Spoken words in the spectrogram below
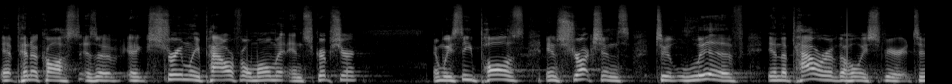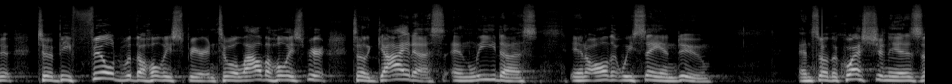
at Pentecost is an extremely powerful moment in Scripture. And we see Paul's instructions to live in the power of the Holy Spirit, to, to be filled with the Holy Spirit, and to allow the Holy Spirit to guide us and lead us in all that we say and do. And so the question is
